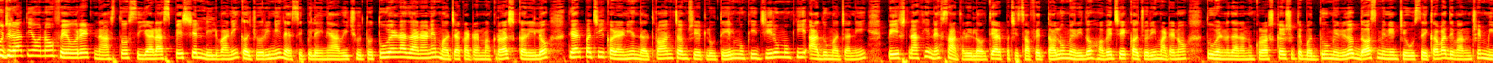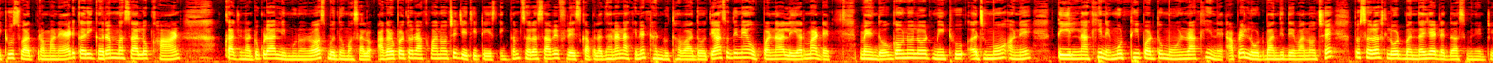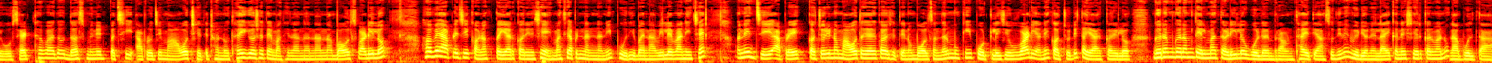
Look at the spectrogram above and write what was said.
ગુજરાતીઓનો favourite નાસ્તો શિયાળા special લીલવાની કચોરીની recipe લઈને આવી છું. તો તુવેરના દાણાને મરચા કટરમાં ક્રશ કરી લો. ત્યાર પછી કઢાઈની અંદર ત્રણ ચમચી એટલું તેલ મૂકી, જીરું મૂકી, આદુ મરચાની પેસ્ટ નાખીને સાંતળી લો. ત્યાર પછી સફેદ તલ ઉમેરી દો. હવે જે કચોરી માટેનો તુવેરના દાણાનું ક્રશ કરીશું તે બધું ઉમેરી દો. દસ મિનિટ જેવું શેકાવા દેવાનું છે. મીઠું સ્વાદ પ્રમાણે એડ કરી ગરમ મસાલો, ખાંડ કાજુના ટુકડા, લીંબુનો રસ, બધો મસાલો આગળ પડતો નાખવાનો છે, જેથી ટેસ્ટ એકદમ સરસ આવે ફ્રેશ કાપેલા ધાણા નાખીને ઠંડુ થવા દો. ત્યાં સુધીને ઉપરના લેયર માટે મેંદો, ઘઉંનો લોટ, મીઠું, અજમો અને તેલ નાખીને મુઠ્ઠી પડતું મોણ રાખીને આપણે લોટ બાંધી દેવાનો છે. તો સરસ લોટ બંધાઈ જાય એટલે દસ મિનિટ જેવો સેટ થવા દો. દસ મિનિટ પછી આપણો જે માવો છે તે ઠંડો થઈ ગયો છે, તેમાંથી નાના નાના બાઉલ્સ વાળી લો. હવે આપણે જે કણક તૈયાર કરીને છે, એમાંથી આપણે નાની નાની પૂરી બનાવી લેવાની છે. અને જે આપણે કચોરીનો માવો તૈયાર કર્યો છે, તેનો બોલ્સ અંદર મૂકી પોટલી જેવું વાળી અને કચોરી તૈયાર કરી લો. ગરમ ગરમ તેલમાં તળી લો ગોલ્ડન બ્રાઉન થાય ત્યાં સુધીને. વિડીયોને લાઇક અને શેર કરવાનું ના ભૂલતા.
